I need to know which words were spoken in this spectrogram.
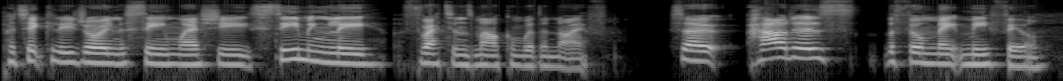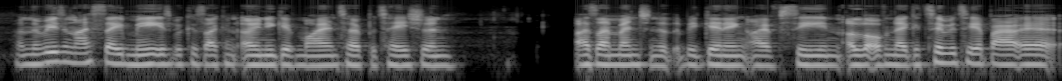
particularly during the scene where she seemingly threatens Malcolm with a knife. So, how does the film make me feel? And the reason I say me is because I can only give my interpretation. As I mentioned at the beginning, I've seen a lot of negativity about it.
